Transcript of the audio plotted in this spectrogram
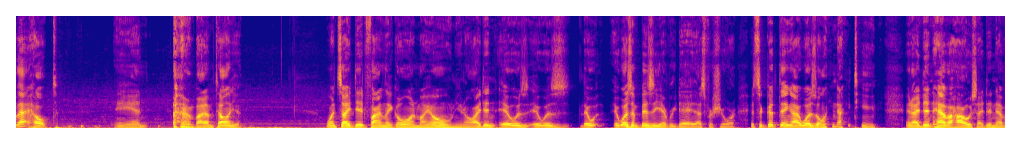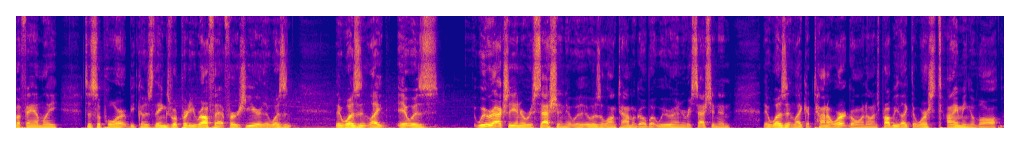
that helped. And but I'm telling you, once I did finally go on my own, you know, I didn't. It was it was there. It wasn't busy every day, that's for sure. It's a good thing I was only 19, and I didn't have a house. I didn't have a family to support because things were pretty rough that first year. There wasn't there wasn't like it was. We were actually in a recession. It was it was a long time ago, but we were in a recession and there wasn't like a ton of work going on. It's probably like the worst timing of all,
